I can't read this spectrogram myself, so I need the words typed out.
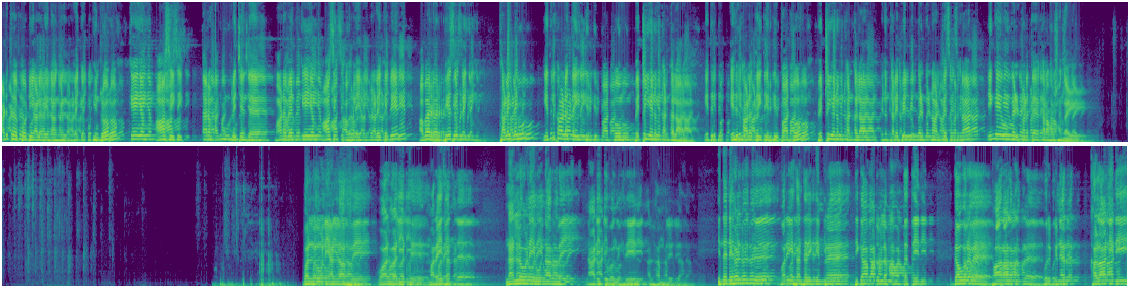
அடுத்த போட்டியாளரை நாங்கள் அழைக்கப் போகின்றோம். கே எம் ஆசிக் தரம் பதிமூன்றை சேர்ந்த மாணவர் கே எம் ஆசிக் அவர்களை அன்பு அழைக்கின்றேன். அவர் பேச விளையும் தலைப்பு எதிர்காலத்தை திரும்பி பார்ப்போம். வெற்றி எனும் கண்களால். எதிர் எதிர்காலத்தை திரும்பி பார்ப்போம். வெற்றி எனும் கண்களால் எனும் தலைப்பில் உங்கள் முன்னால் பேச வருகிறார். எங்கே உங்கள் பலத்த கரகோஷங்கள். வல்லோனை அல்லாஹே வாழ்வழித்து மறை தந்த நல்லோனை உன்னருளை நாடி துவங்குகிறேன். அல்ஹம்துலில்லாஹ். இந்த நிகழ்வுக்கு வருகை தந்திருக்கின்ற திகாமடுள்ள மாவட்டத்தின் கௌரவ பாராளுமன்ற உறுப்பினர் கலாநிதி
